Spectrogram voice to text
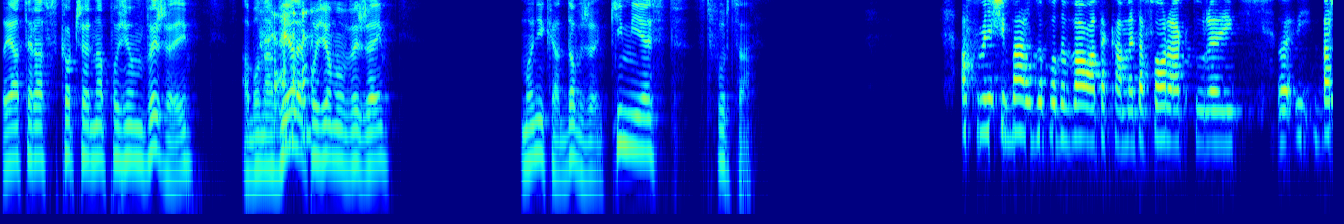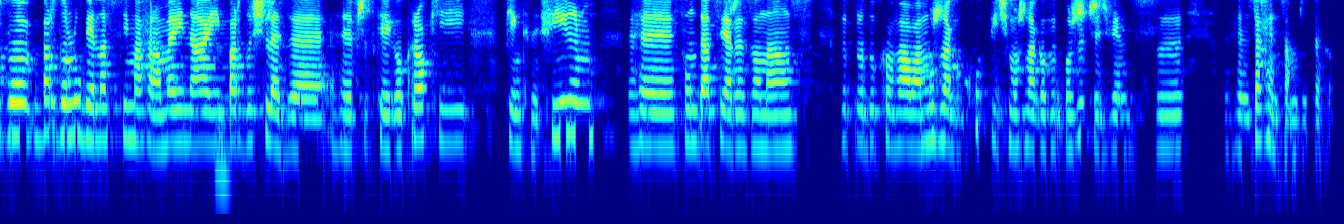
To ja teraz skoczę na poziom wyżej, albo na wiele poziomów wyżej. Monika, dobrze, kim jest stwórca? Och, mnie się bardzo podobała taka metafora, której e, bardzo, bardzo lubię Nassima Harameina i hmm. bardzo śledzę e, wszystkie jego kroki. Piękny film Fundacja Rezonans wyprodukowała. Można go kupić, można go wypożyczyć, więc e, zachęcam do tego.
